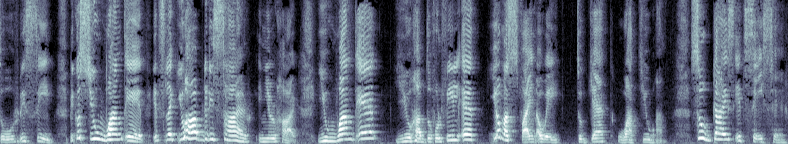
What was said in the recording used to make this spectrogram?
to receive because you want it. It's like you have the desire in your heart. You want it, you have to fulfill it. You must find a way to get what you want. So guys, it says here,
